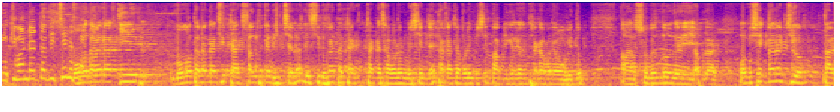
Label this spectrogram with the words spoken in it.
লক্ষ্মী ভান্ডারটা দিচ্ছে না? মমতা ব্যানার্জির মমতা ব্যানার্জি ট্যাক্স সাল থেকে দিচ্ছে না, নিশ্চিত হয় তার টাকা ছাপানোর মেশিন নেই, টাকা ছাপানোর মেশিন পাবলিকের কাছে থাকা মানে অবৈধ। আর শুভেন্দু এই আপনার অভিষেক ব্যানার্জিও তার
